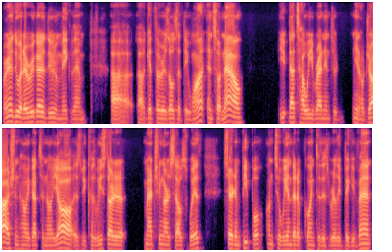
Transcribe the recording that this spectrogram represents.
We're gonna do whatever we gotta do to make them uh, uh, get the results that they want. And so now you, that's how we ran into you know Josh and how we got to know y'all is because we started matching ourselves with certain people until we ended up going to this really big event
